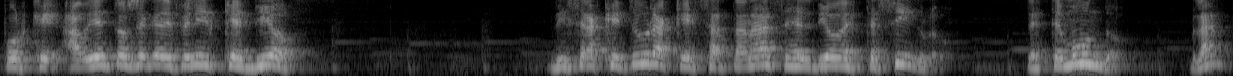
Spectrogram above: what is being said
porque había entonces que definir qué es Dios. Dice la escritura que Satanás es el Dios de este siglo, de este mundo, ¿verdad?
